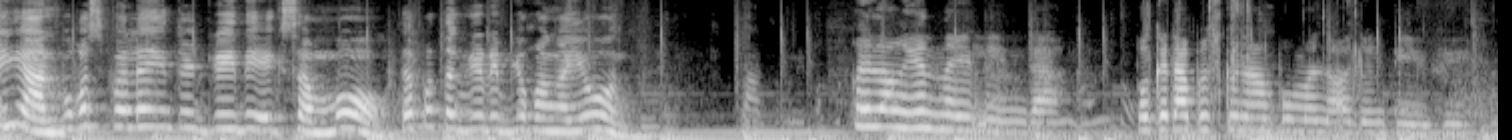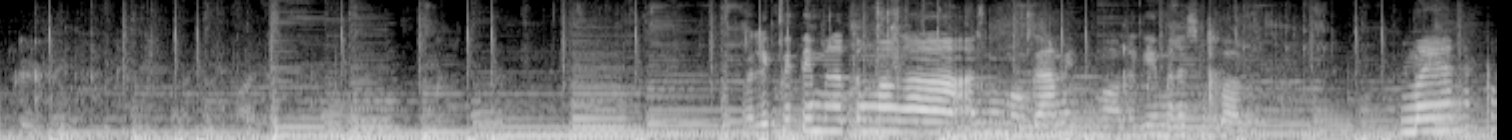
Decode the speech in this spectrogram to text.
Rian, bukas pala yung third grading exam mo. Dapat nagre-review ka ngayon. Okay lang yan, Nailinda. Pagkatapos ko na lang pumanood ng TV. O, Ligpitin mo na itong mga ano mo, gamit mo. Lagay mo na sa bag. Maya na po.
